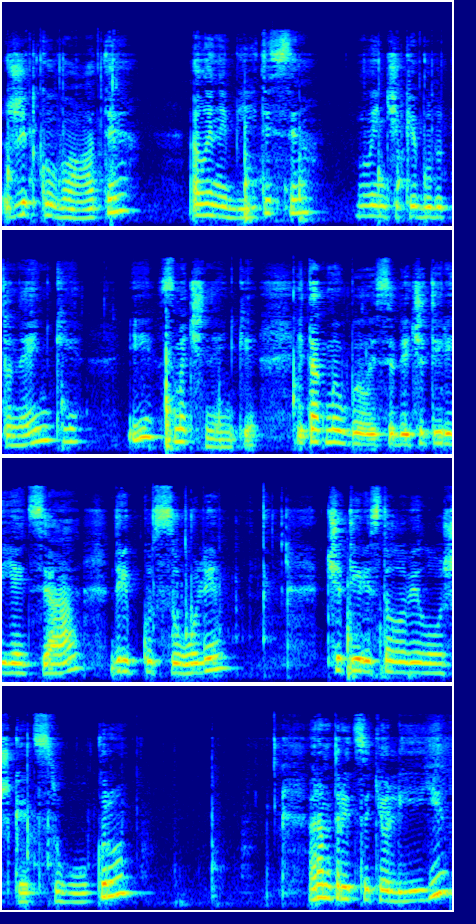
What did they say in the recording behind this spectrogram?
жидковате, але не бійтеся. Млинчики будуть тоненькі і смачненькі. І так ми вбили сюди 4 яйця, дрібку солі, 4 столові ложки цукру, грам 30 олії,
